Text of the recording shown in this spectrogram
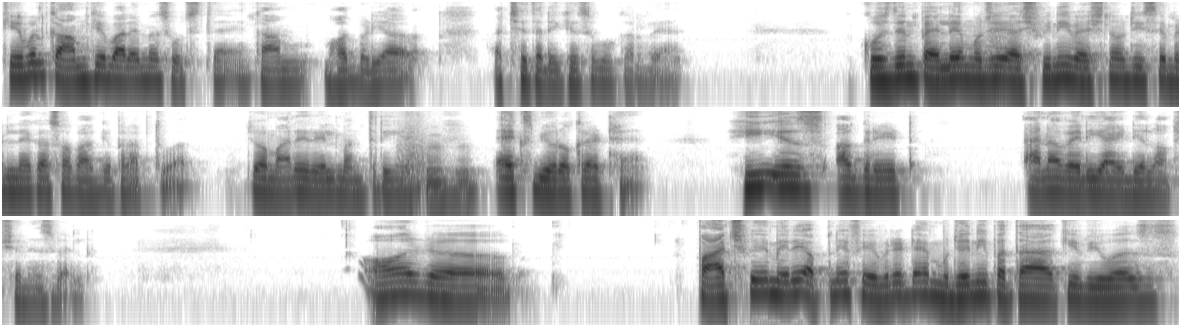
केवल काम के बारे में सोचते हैं काम बहुत बढ़िया अच्छे तरीके से वो कर रहे हैं। कुछ दिन पहले मुझे अश्विनी वैष्णव जी से मिलने का सौभाग्य प्राप्त हुआ जो हमारे रेल मंत्री हैं। एक्स ब्यूरोक्रेट हैं। He is a great and a very ideal option as well. और uh, पांचवे मेरे अपने फेवरेट है। मुझे नहीं पता कि व्यूअर्स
